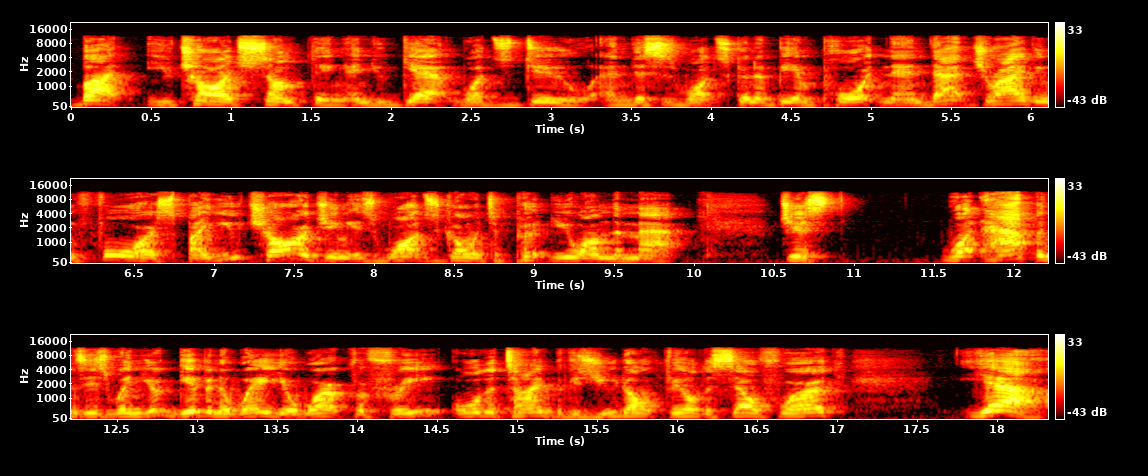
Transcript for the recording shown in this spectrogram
but you charge something and you get what's due and this is what's going to be important and that driving force by you charging is what's going to put you on the map just what happens is when you're giving away your work for free all the time because you don't feel the self-worth, yeah,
